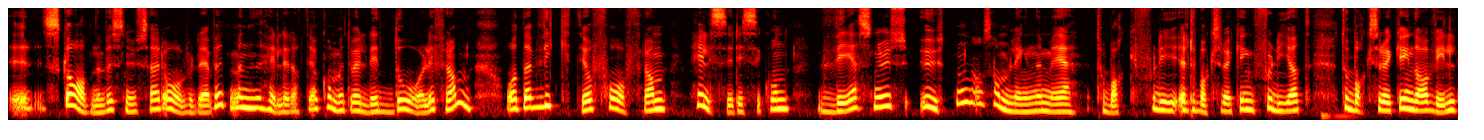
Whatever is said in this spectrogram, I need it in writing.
eh, skadene ved snus er overdrevet, men heller at de har kommet veldig dårlig fram. Og at det er viktig å få fram helserisikoen ved snus uten å sammenligne med tobakk, fordi, eller tobakksrøyking, fordi at tobakksrøyking da vil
